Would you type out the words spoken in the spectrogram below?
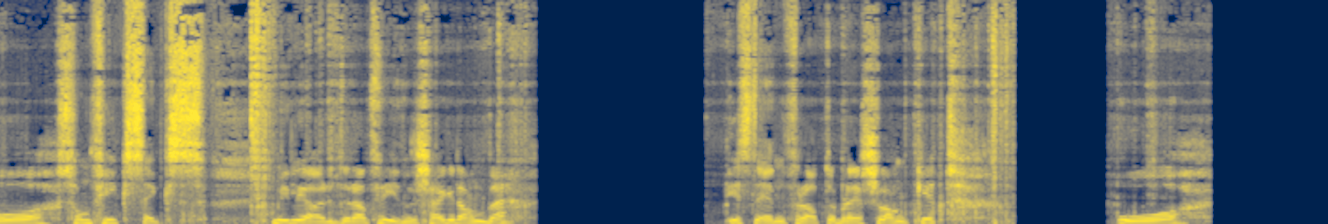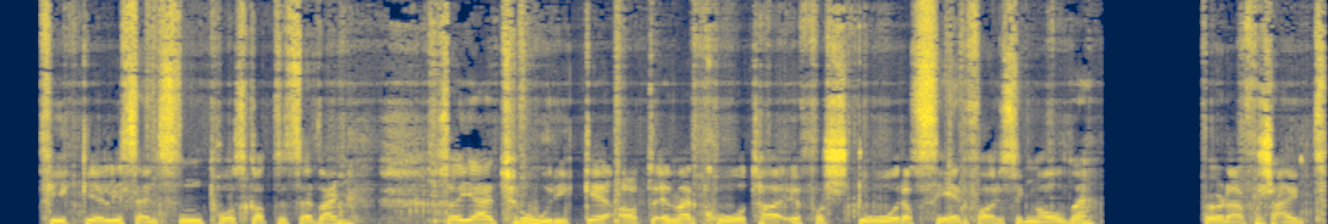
Og som fikk seks milliarder av Trine Skei Grande istedenfor at det ble slanket. Og fikk lisensen på skatteseddelen. Så jeg tror ikke at NRK tar, forstår og ser faresignalene før det er for seint.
